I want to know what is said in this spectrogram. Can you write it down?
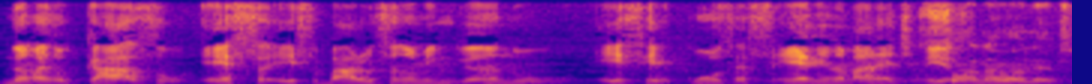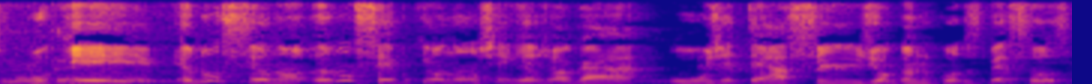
Não, mas no caso, essa, esse barulho, se eu não me engano, esse recurso é, é ali na manete mesmo. Só na manete, não tem. Porque eu não sei, eu não, eu não sei porque eu não cheguei a jogar o GTA assim, jogando com outras pessoas.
